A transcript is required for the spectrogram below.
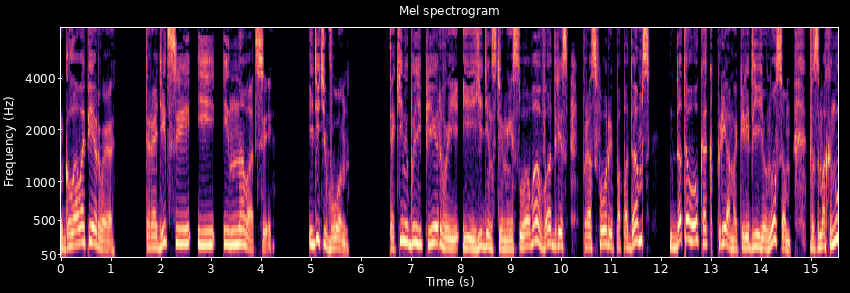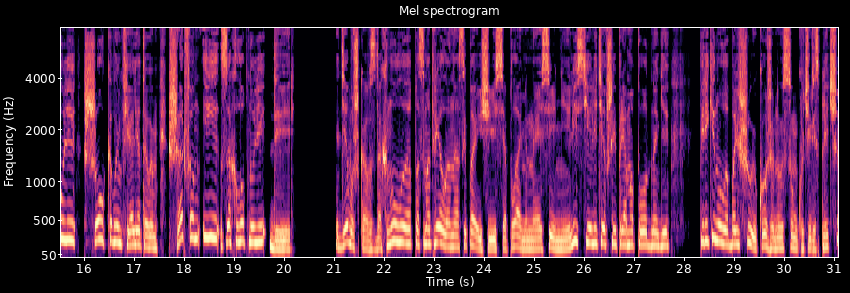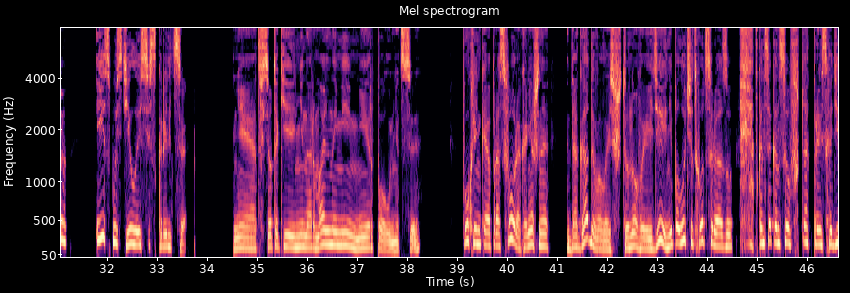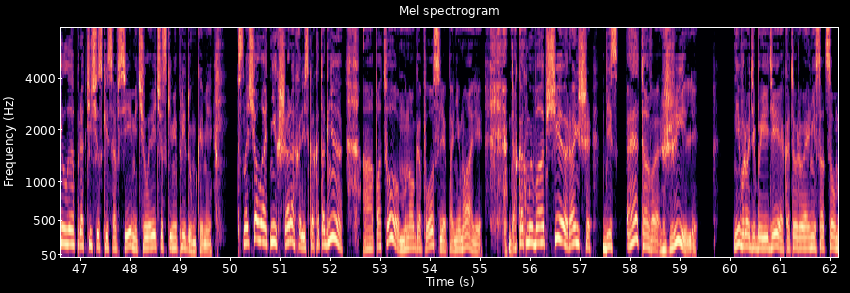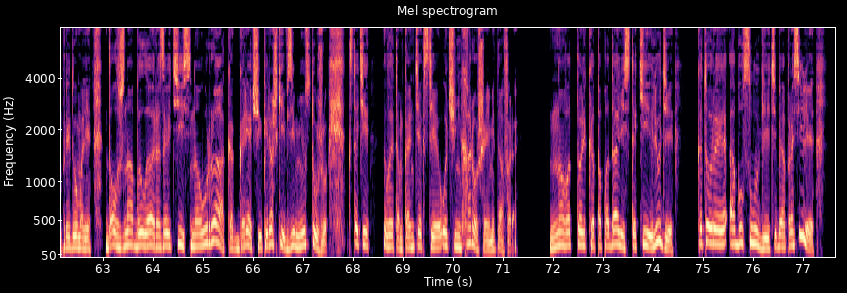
Глава первая. Традиции и инновации. Идите вон. Такими были первые и единственные слова в адрес Просфоры Пападамс до того, как прямо перед ее носом взмахнули шелковым фиолетовым шарфом и захлопнули дверь. Девушка вздохнула, посмотрела на осыпающиеся пламенные осенние листья, летевшие прямо под ноги, перекинула большую кожаную сумку через плечо и спустилась с крыльца. Нет, все-таки ненормальными мир полнится. Пухленькая просфора, конечно, догадывалась, что новая идея не получит ход сразу. В конце концов, так происходило практически со всеми человеческими придумками — Сначала от них шарахались как от огня, а потом, много после, понимали, да как мы вообще раньше без этого жили? И вроде бы идея, которую они с отцом придумали, должна была разойтись на ура, как горячие пирожки в зимнюю стужу. Кстати, в этом контексте очень хорошая метафора. Но вот только попадались такие люди, которые об услуге тебя просили,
